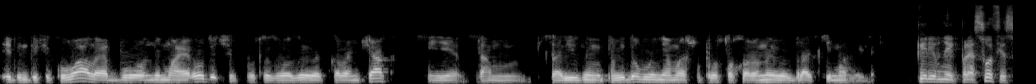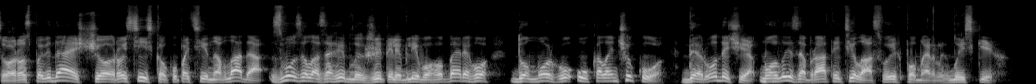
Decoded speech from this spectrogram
ідентифікували або немає родичів, просто звозили в Каланчак і там за різними повідомленнями, що просто хоронили в братській могилі. Керівник прес-офісу розповідає, що російська окупаційна влада звозила загиблих жителів лівого берегу до моргу у Каланчуку, де родичі могли забрати тіла своїх померлих близьких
